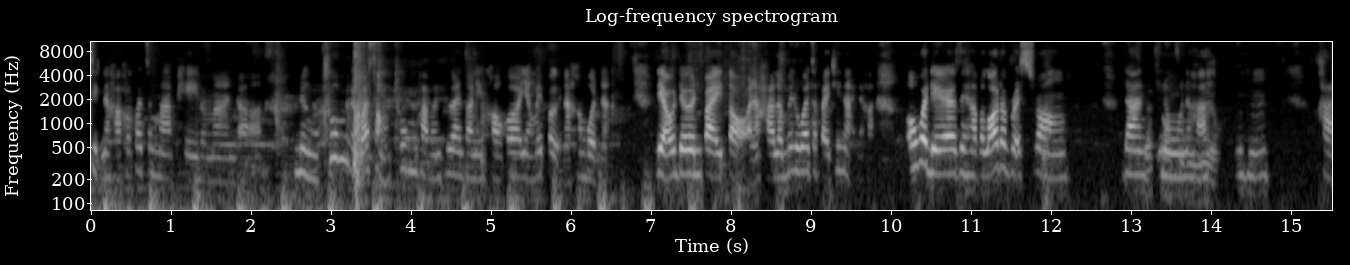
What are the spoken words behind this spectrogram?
จิกนะคะเขาก็จะมาเพย์ประมาณเอ่อหนึ่งทุ่มหรือว่าสองทุ่มค่ะเพื่อนๆ ตอนนี้เขาก็ยังไม่เปิดนะข้างบนน่ะเดี๋ยวเดินไปต่อนะคะ เราไม่รู้ว่าจะไปที่ไหนนะคะ Over there they have a lot of restaurant ด้าน That's นู้น not นะคะ new. อือฮึค่ะ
